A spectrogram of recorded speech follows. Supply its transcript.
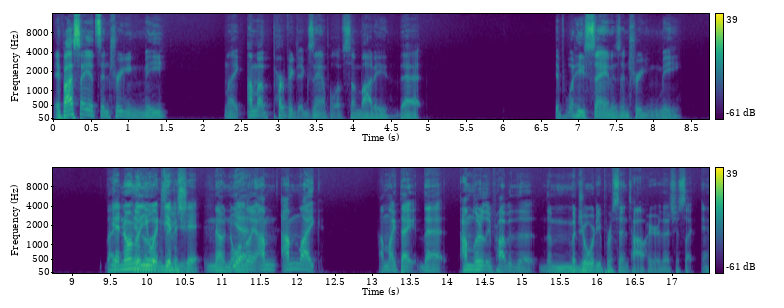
if I say it's intriguing me, like I'm a perfect example of somebody that if what he's saying is intriguing me. Yeah, normally you wouldn't give a you. shit. No, normally I'm I'm like I'm like that that I'm literally probably the the majority percentile here. That's just like, eh,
